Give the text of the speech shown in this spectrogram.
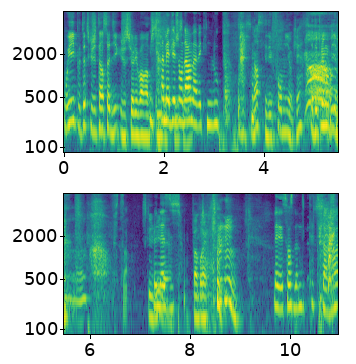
oui, peut-être que j'étais un sadique. Je suis allé voir un Il psy. cramait des gendarmes avec une loupe. Non, c'était des fourmis, ok? Et des Playmobil. Putain. Parce que Le nazi. euh, Enfin bref. La naissance d'un dictateur. Sarah,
